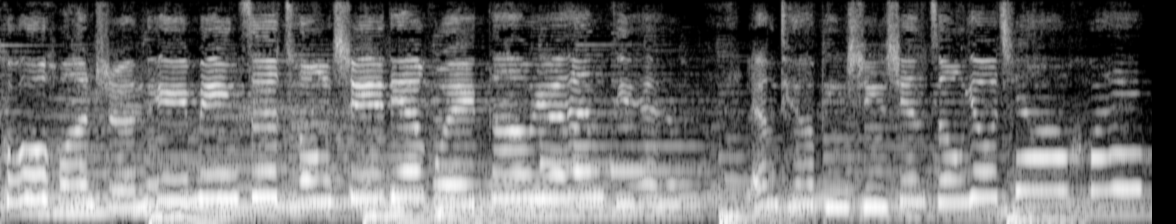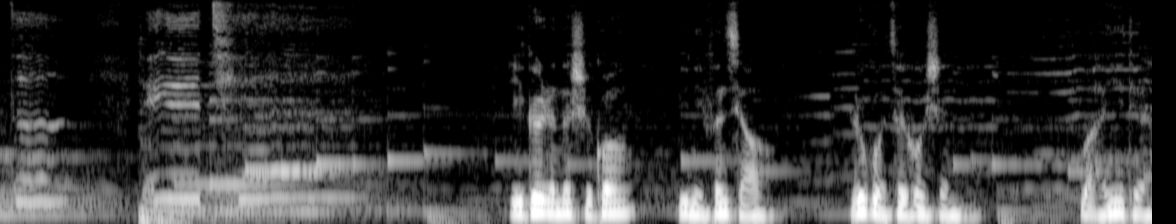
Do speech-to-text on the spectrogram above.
呼唤着你名字，从起点回到原点。两条平行线总有交汇的一天。一个人的时光与你分享，如果最后是你，晚一点。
